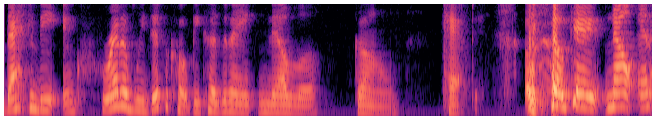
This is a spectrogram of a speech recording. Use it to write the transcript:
that can be incredibly difficult because it ain't never gonna happen. okay, now and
